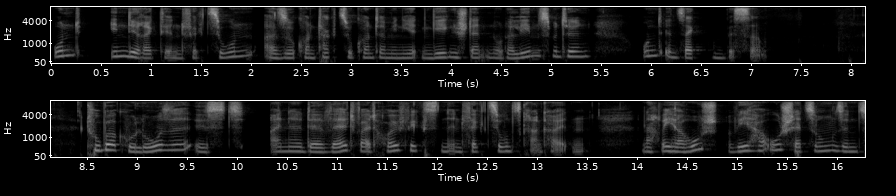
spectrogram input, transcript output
und indirekte Infektionen, also Kontakt zu kontaminierten Gegenständen oder Lebensmitteln und Insektenbisse. Tuberkulose ist eine der weltweit häufigsten Infektionskrankheiten. Nach WHO-Schätzungen sind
